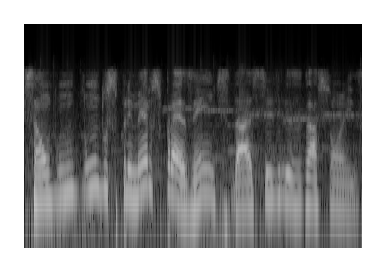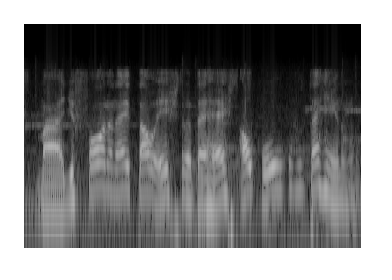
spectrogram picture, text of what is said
São um, um dos primeiros presentes das civilizações mas de fora, né, e tal, extraterrestre, ao povo terreno. mano.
